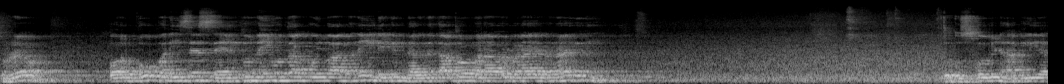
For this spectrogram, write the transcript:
सुन रहे हो? और वो परिचय सहन तो नहीं होता, कोई बात नहीं, लेकिन नग्नता तो बराबर बनाए रखना है कि नहीं? तो उसको भी ढाक लिया।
